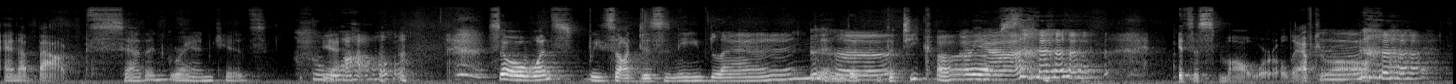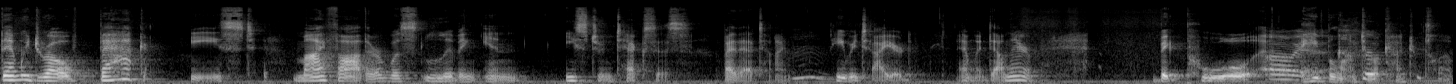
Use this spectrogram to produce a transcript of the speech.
and about seven grandkids. Oh, yeah. Wow. So once we saw Disneyland and the, uh-huh. the teacups. Oh yeah. It's a small world after mm. all. then we drove back east. My father was living in eastern Texas by that time. Mm. He retired and went down there. Big pool. Oh, He belonged to a country club.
